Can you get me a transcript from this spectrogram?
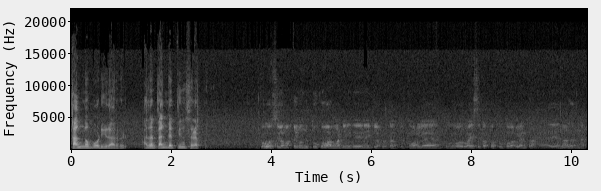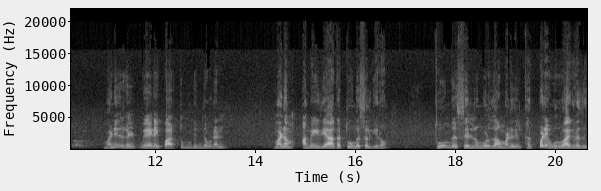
தங்கம் போடுகிறார்கள். அதுதான் தங்கத்தின் சிறப்பு. இப்போ ஒரு சில மக்கள் வந்து தூக்கம் வர மாட்டேங்குது நைட்டில் படுத்தா தூக்கம் வரல ஒரு வயசுக்கு அப்புறம் தூக்கம் வரலன்றாங்க. எதனால என்ன காரணம்? மனிதர்கள் வேலை பார்த்து முடிந்தவுடன் மனம் அமைதியாக தூங்க செல்கிறோம். தூங்க செல்லும் பொழுதுதான் மனதில் கற்பனை உருவாகிறது.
